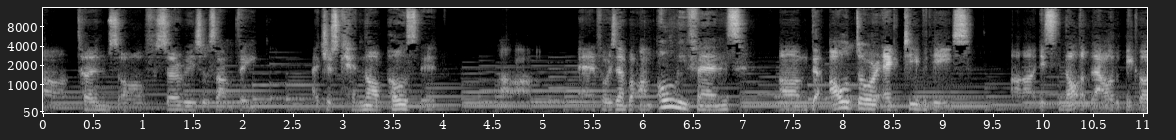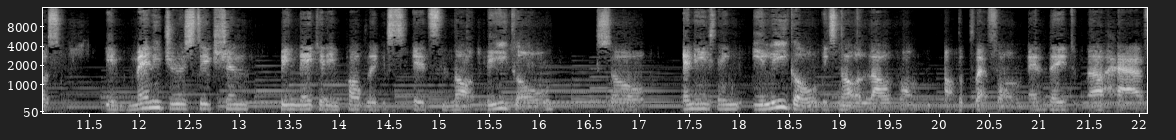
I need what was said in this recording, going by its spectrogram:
uh, terms of service or something. I just cannot post it. Uh, and for example, on OnlyFans, um, the outdoor activities uh, is not allowed because in many jurisdictions, being naked in public is, it's not legal. So anything illegal is not allowed on, on the platform, and they do not have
